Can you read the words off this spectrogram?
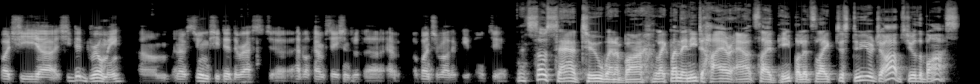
but she uh, she did grill me. Um, and I assume she did the rest. Uh, had conversations with uh, a bunch of other people too. It's so sad too when a boss, like when they need to hire outside people, it's like just do your jobs. You're the boss.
